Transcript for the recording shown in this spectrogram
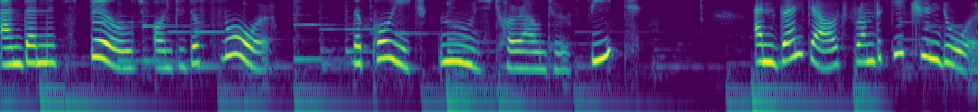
and then it spilled onto the floor. The porridge oozed around her feet and went out from the kitchen door.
